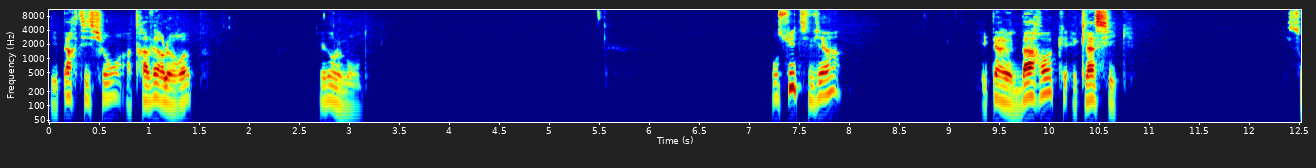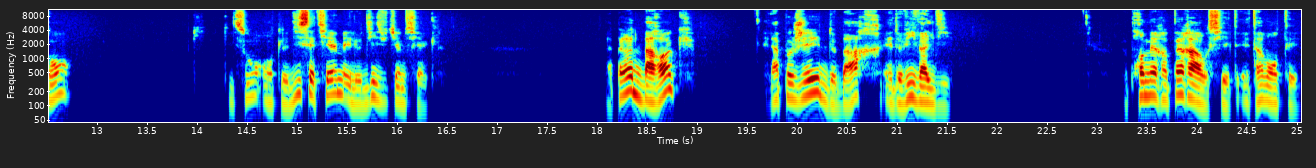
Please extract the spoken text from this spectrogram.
les partitions à travers l'Europe et dans le monde. Ensuite vient les périodes baroques et classiques, qui sont, entre le XVIIe et le XVIIIe siècle. La période baroque est l'apogée de Bach et de Vivaldi premier opéra aussi est, inventé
